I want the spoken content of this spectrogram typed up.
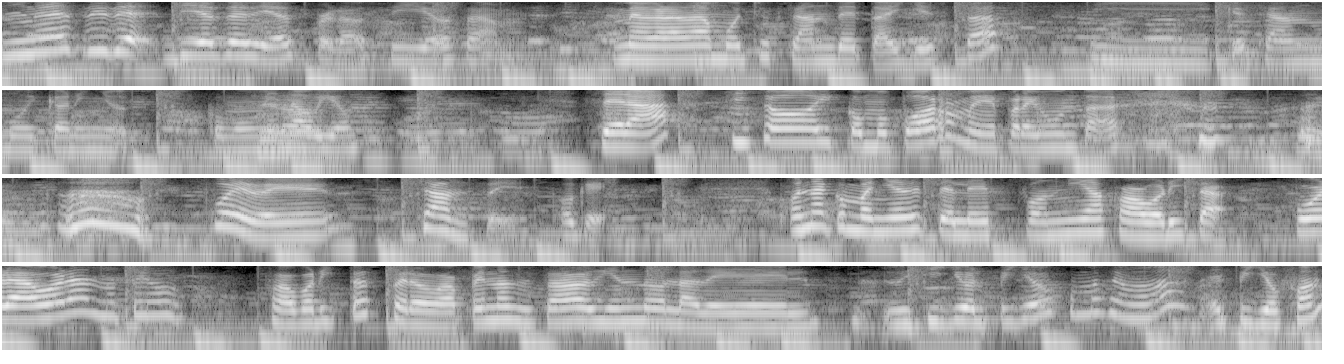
No es de 10 de 10, pero sí, o sea, me agrada mucho que sean detallistas. Y que sean muy cariñosos, como mi novio. ¿Será? Sí soy, como por me preguntas. Puede. Puede, chance. Ok. Una compañía de telefonía favorita. Por ahora no tengo favoritas, pero apenas estaba viendo la del Luisillo el Pillo. ¿Cómo se llama? El Pillofón.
